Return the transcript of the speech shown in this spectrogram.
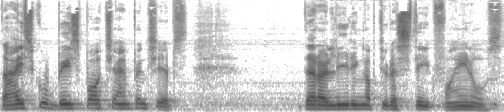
the high school baseball championships that are leading up to the state finals.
